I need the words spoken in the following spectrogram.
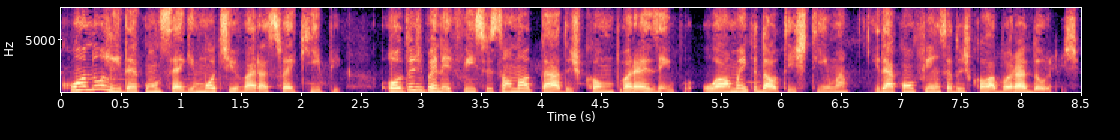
Quando o líder consegue motivar a sua equipe, outros benefícios são notados, como, por exemplo, o aumento da autoestima e da confiança dos colaboradores,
